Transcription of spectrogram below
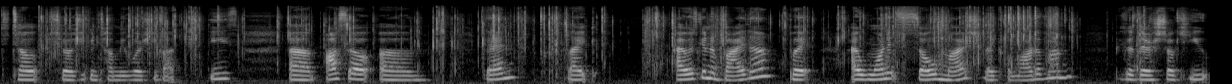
to tell so she can tell me where she got these. Um, also um, then like I was gonna buy them but I wanted so much like a lot of them because they're so cute.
